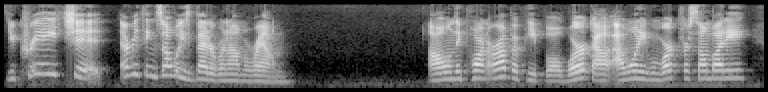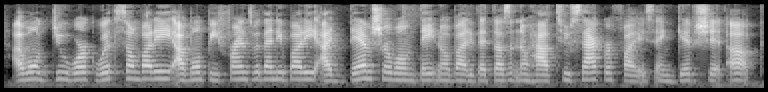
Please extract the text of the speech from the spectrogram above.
You create shit. Everything's always better when I'm around. I'll only partner up with people. Work, I, I won't even work for somebody. I won't do work with somebody. I won't be friends with anybody. I damn sure won't date nobody that doesn't know how to sacrifice and give shit up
